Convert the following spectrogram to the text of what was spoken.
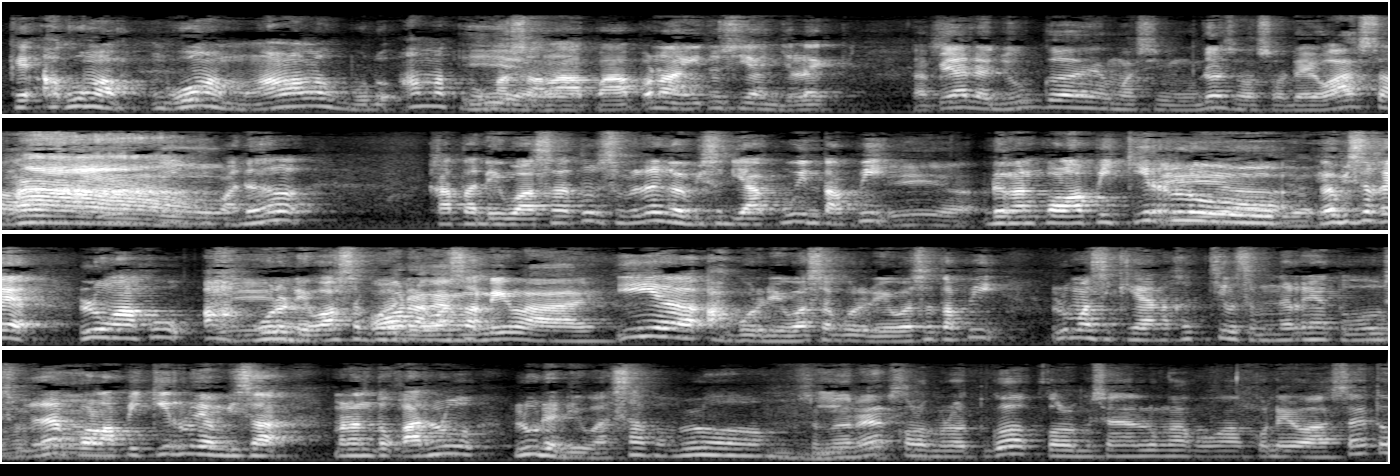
kayak aku nggak gua nggak mau ngalah lah bodo amat gua Iya. salah apa apa nah itu sih yang jelek Tapi ada juga yang masih muda sosok dewasa. Nah. Itu. padahal kata dewasa tuh sebenarnya nggak bisa diakuin tapi Iya. dengan pola pikir Iya. lu Iya. nggak bisa kayak lu ngaku ah gua udah Iya. dewasa gua udah dewasa menilai. Iya, ah gue udah dewasa, gue udah dewasa, tapi lu masih kayak anak kecil sebenarnya tuh. Sebenarnya pola pikir lu yang bisa menentukan lu, lu udah dewasa apa belum. Sebenarnya kalau menurut gua kalau misalnya lu ngaku-ngaku dewasa itu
